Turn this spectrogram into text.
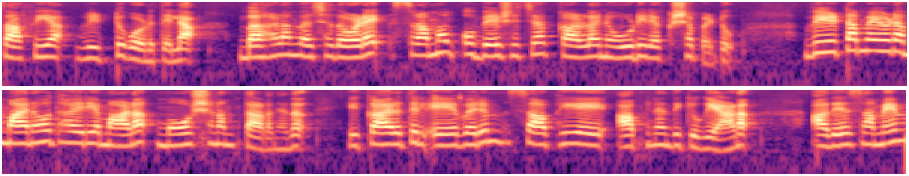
സഫിയ വിട്ടുകൊടുത്തില്ല. ബഹളം വെച്ചതോടെ ശ്രമം ഉപേക്ഷിച്ച് കള്ളൻ ഓടി രക്ഷപ്പെട്ടു. വീട്ടമ്മയുടെ മനോധൈര്യമാണ് മോഷണം തടഞ്ഞത്. ഇക്കാര്യത്തിൽ ഏവരും സഫിയെ അഭിനന്ദിക്കുകയാണ്. അതേസമയം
